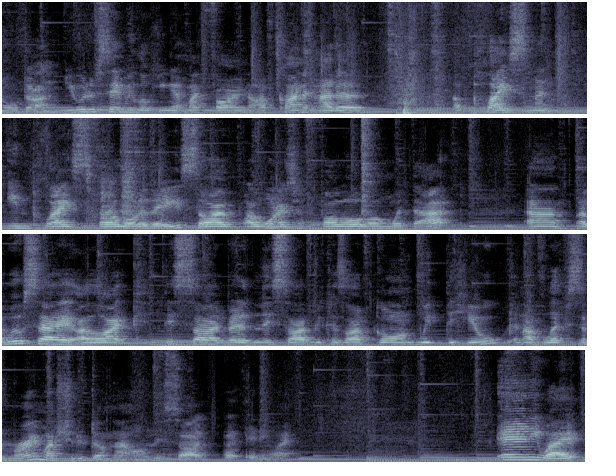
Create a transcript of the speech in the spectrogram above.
All done. You would have seen me looking at my phone. I've kind of had a, a placement in place for a lot of these, so I, I wanted to follow along with that. Um, I will say I like this side better than this side because I've gone with the hill and I've left some room. I should have done that on this side, but anyway. Anyway,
